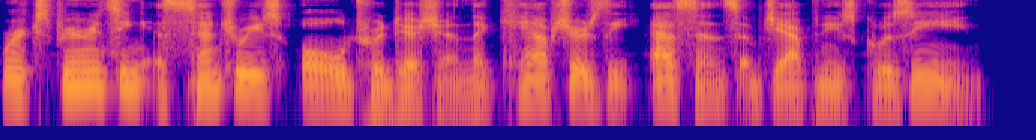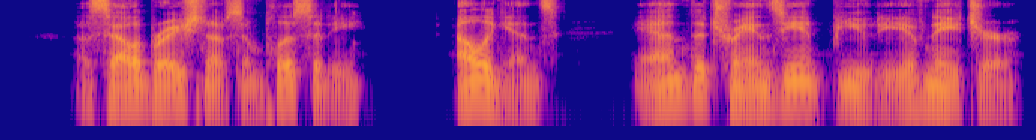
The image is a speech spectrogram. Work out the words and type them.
We're experiencing a centuries old tradition that captures the essence of Japanese cuisine, a celebration of simplicity, elegance, and the transient beauty of nature.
